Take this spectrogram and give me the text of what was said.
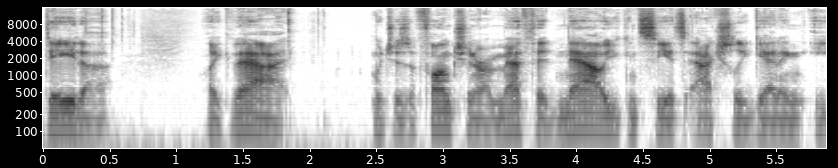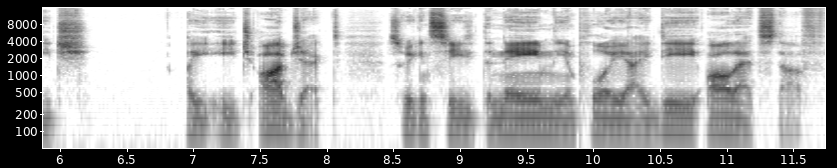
data like that, which is a function or a method, now you can see it's actually getting each each object. So we can see the name, the employee ID, all that stuff.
